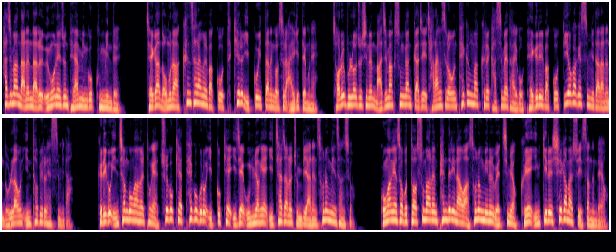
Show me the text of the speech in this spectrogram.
하지만 나는 나를 응원해준 대한민국 국민들, 제가 너무나 큰 사랑을 받고 특혜를 입고 있다는 것을 알기 때문에 저를 불러주시는 마지막 순간까지 자랑스러운 태극마크를 가슴에 달고 대글을 받고 뛰어가겠습니다라는 놀라운 인터뷰를 했습니다. 그리고 인천공항을 통해 출국해 태국으로 입국해 이제 운명의 2차전을 준비하는 손흥민 선수. 공항에서부터 수많은 팬들이 나와 손흥민을 외치며 그의 인기를 실감할 수 있었는데요.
